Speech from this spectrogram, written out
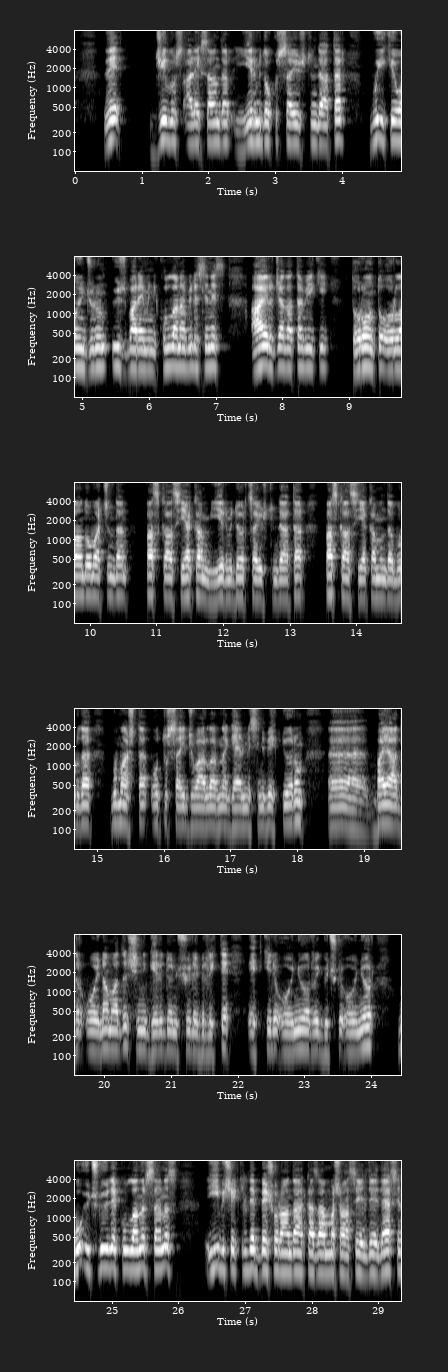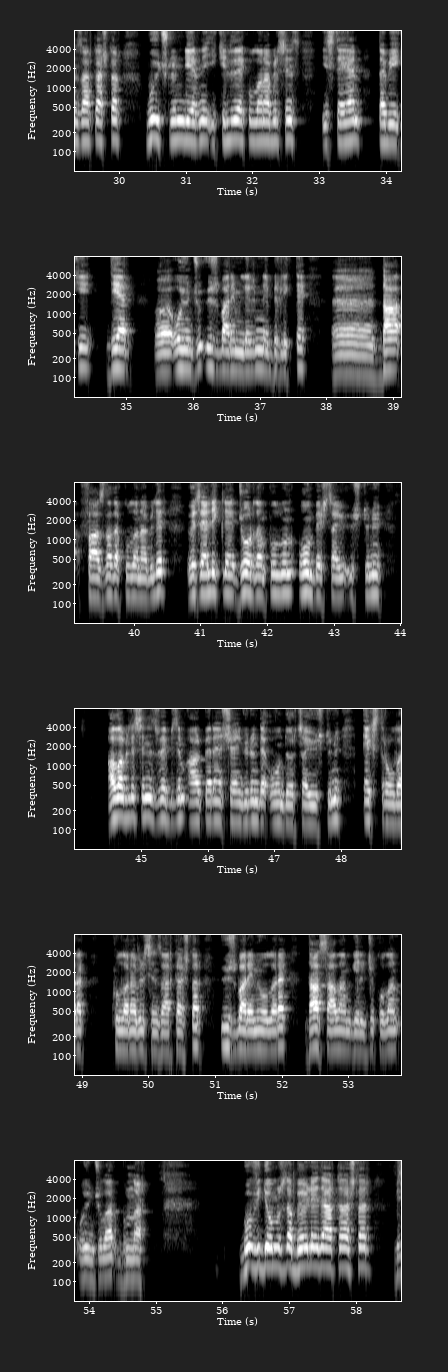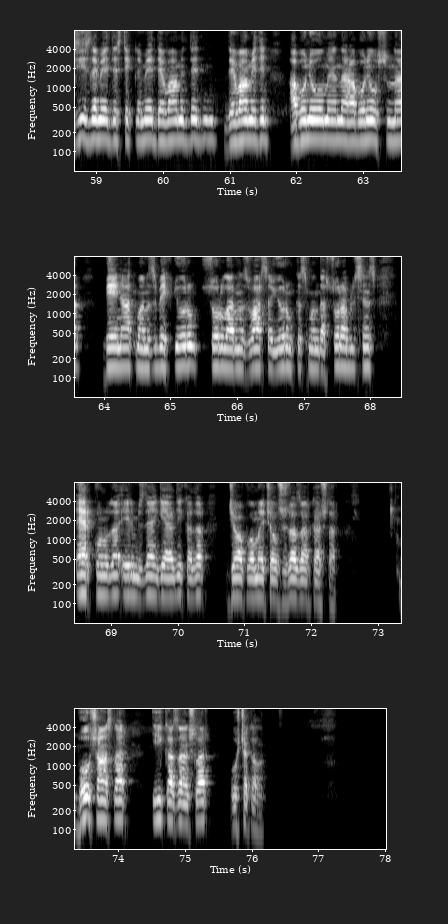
ve Julius Alexander 29 sayı üstünde atar. Bu iki oyuncunun üz baremini kullanabilirsiniz. Ayrıca da tabii ki Toronto Orlando maçından Pascal Siakam 24 sayı üstünde atar. Pascal Siakam'ın da burada bu maçta 30 sayı civarlarına gelmesini bekliyorum. Ee, bayağıdır oynamadı. Şimdi geri dönüşüyle birlikte etkili oynuyor ve güçlü oynuyor. Bu üçlüyü de kullanırsanız iyi bir şekilde 5 orandan kazanma şansı elde edersiniz arkadaşlar. Bu üçlünün yerini ikili de kullanabilirsiniz. İsteyen tabii ki diğer e, oyuncu üz barimlerinle birlikte daha fazla da kullanabilir. Özellikle Jordan Poole'un 15 sayı üstünü alabilirsiniz ve bizim Alperen Şengül'ün de 14 sayı üstünü ekstra olarak kullanabilirsiniz arkadaşlar. Üz baremi olarak daha sağlam gelecek olan oyuncular bunlar. Bu videomuzda böyleydi arkadaşlar. Bizi izlemeye, desteklemeye devam edin. Devam edin. Abone olmayanlar abone olsunlar. Beğeni atmanızı bekliyorum. Sorularınız varsa yorum kısmında sorabilirsiniz. Eğer konuda elimizden geldiği kadar cevaplamaya çalışacağız arkadaşlar. Bol şanslar, iyi kazançlar. Hoşçakalın.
